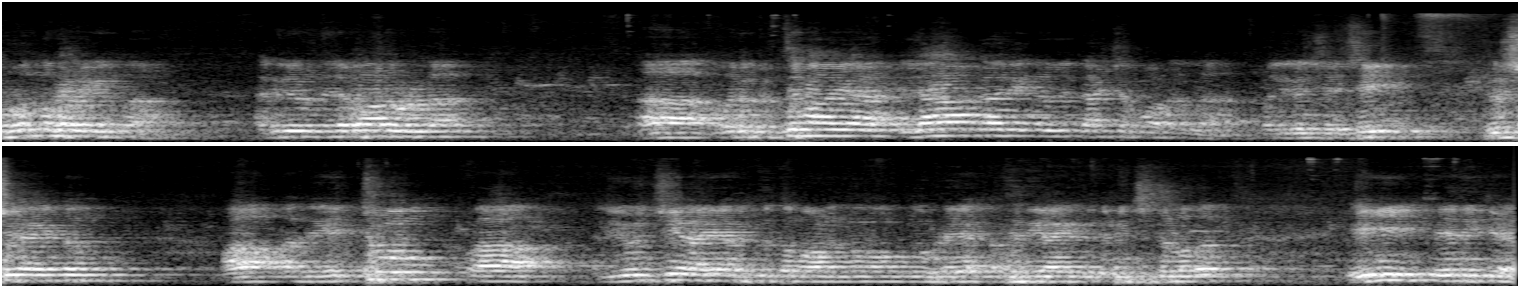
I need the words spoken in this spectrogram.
തുറന്നു പറയുന്ന അങ്ങനെ ഒരു നിലപാടുള്ള ഒരു കൃത്യമായ എല്ലാ കാര്യങ്ങളിലും കാഴ്ചപ്പാടുള്ള വലിയ ചേച്ചി. തീർച്ചയായിട്ടും അത് ഏറ്റവും അനുയോജ്യമായ വ്യക്തിത്വമാണെന്ന് നമുക്ക് ഇവിടെ അതിഥിയായിട്ട് ലഭിച്ചിട്ടുള്ളത്. ഈ വേദിക്ക്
